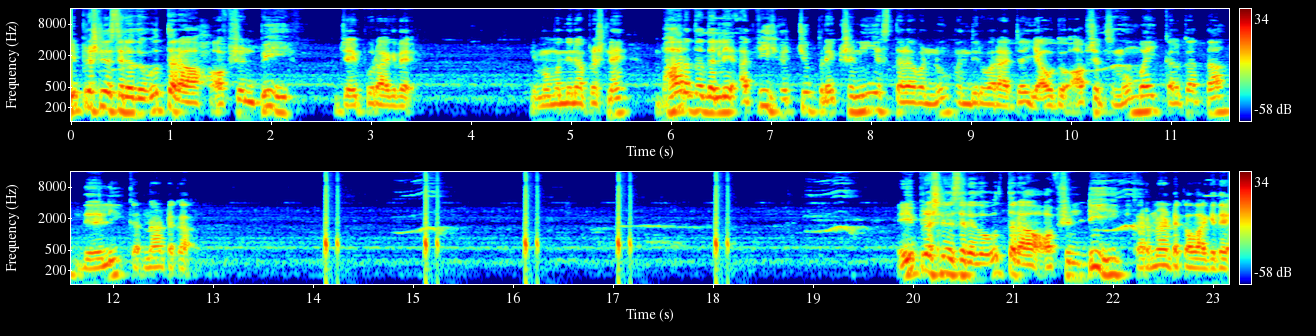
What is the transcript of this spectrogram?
ಈ ಪ್ರಶ್ನೆ ಸರಿಯಾದ ಉತ್ತರ ಆಪ್ಷನ್ ಬಿ, ಜೈಪುರ್ ಆಗಿದೆ. ನಿಮ್ಮ ಮುಂದಿನ ಪ್ರಶ್ನೆ, ಭಾರತದಲ್ಲಿ ಅತಿ ಹೆಚ್ಚು ಪ್ರೇಕ್ಷಣೀಯ ಸ್ಥಳವನ್ನು ಹೊಂದಿರುವ ರಾಜ್ಯ ಯಾವುದು? ಆಪ್ಷನ್ಸ್ ಮುಂಬೈ, ಕಲ್ಕತ್ತಾ, ದೆಹಲಿ, ಕರ್ನಾಟಕ. ಈ ಪ್ರಶ್ನೆ ಸರಿಯಾದ ಉತ್ತರ ಆಪ್ಷನ್ ಡಿ ಕರ್ನಾಟಕವಾಗಿದೆ.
